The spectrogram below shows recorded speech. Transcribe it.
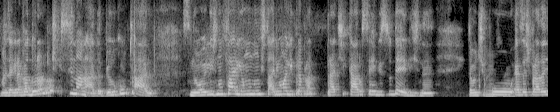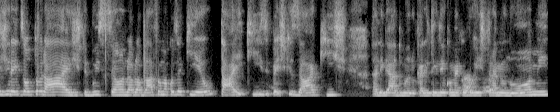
Mas a gravadora não te ensina nada, pelo contrário. Senão eles não fariam, não estariam ali para praticar o serviço deles, né? Então, tipo, essas paradas de direitos autorais, distribuição, blá blá blá, foi uma coisa que eu, Thay, quis pesquisar, quis, tá ligado, mano? Quero entender como é que eu vou registrar meu nome,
